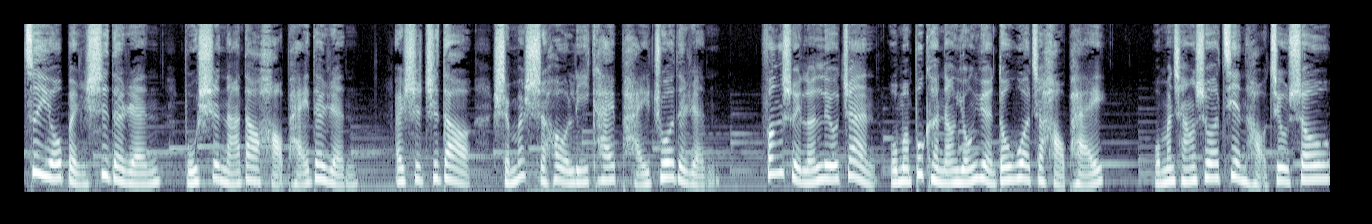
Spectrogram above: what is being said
最有本事的人，不是拿到好牌的人，而是知道什么时候离开牌桌的人。风水轮流转，我们不可能永远都握着好牌。我们常说见好就收，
